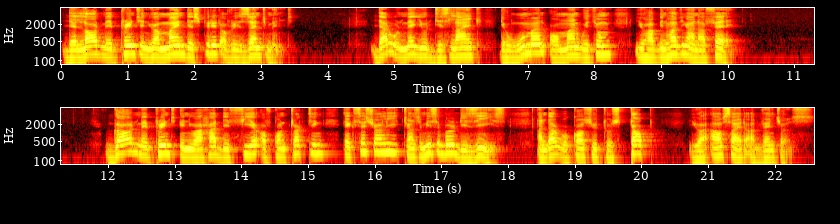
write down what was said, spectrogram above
the Lord may print in your mind the spirit of resentment. That will make you dislike the woman or man with whom you have been having an affair God may print in your heart the fear of contracting a sexually transmissible disease, and that will cause you to stop your outside adventures.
